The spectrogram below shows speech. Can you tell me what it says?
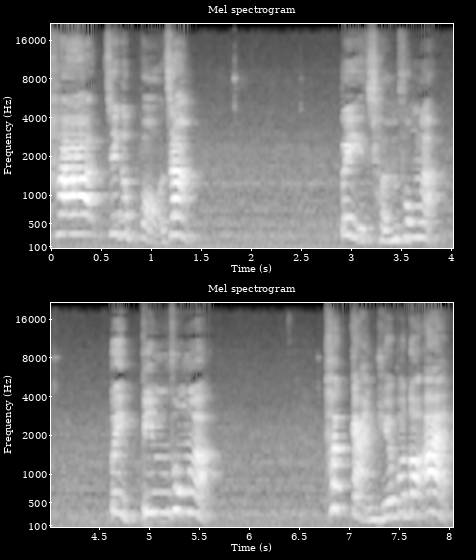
他这个宝藏被尘封了，被冰封了，他感觉不到爱。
